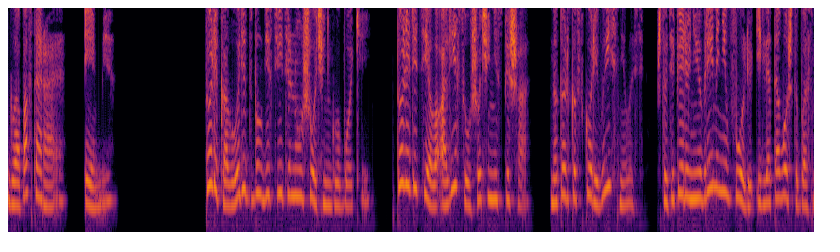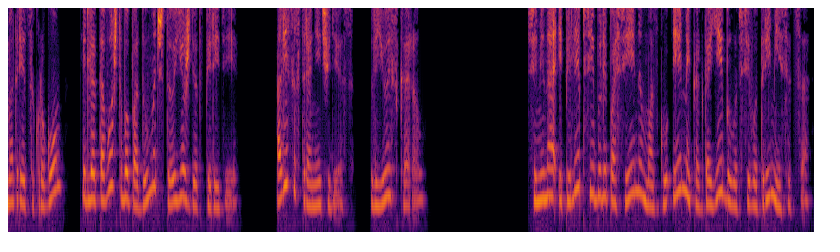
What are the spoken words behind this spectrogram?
Глава вторая. Эмми. То ли колодец был действительно уж очень глубокий, то ли летела Алиса уж очень не спеша, но только вскоре выяснилось, что теперь у нее времени в волю и для того, чтобы осмотреться кругом, и для того, чтобы подумать, что ее ждет впереди. Алиса в стране чудес. Льюис Кэрролл. Семена эпилепсии были посеяны в мозгу Эми, когда ей было всего три месяца.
